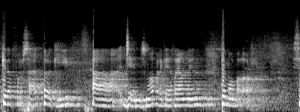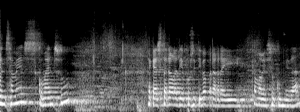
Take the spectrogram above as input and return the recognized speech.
queda forçat, però aquí eh, gens, no? perquè realment té molt valor. Sense més, començo. Aquesta era la diapositiva per agrair que m'haguéssiu convidat.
